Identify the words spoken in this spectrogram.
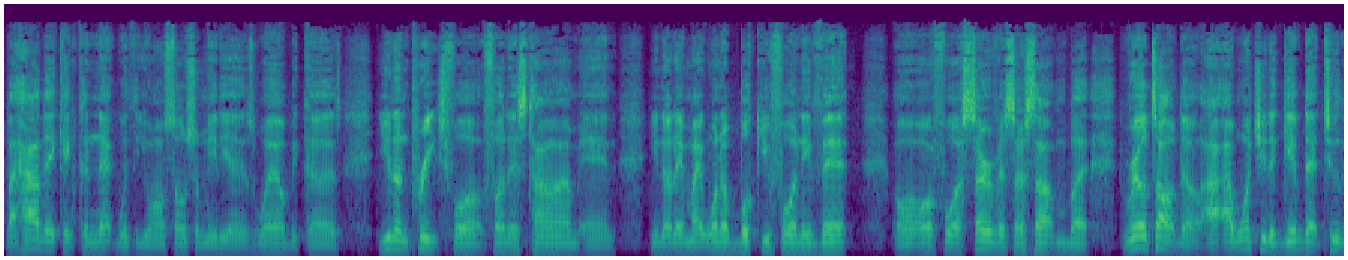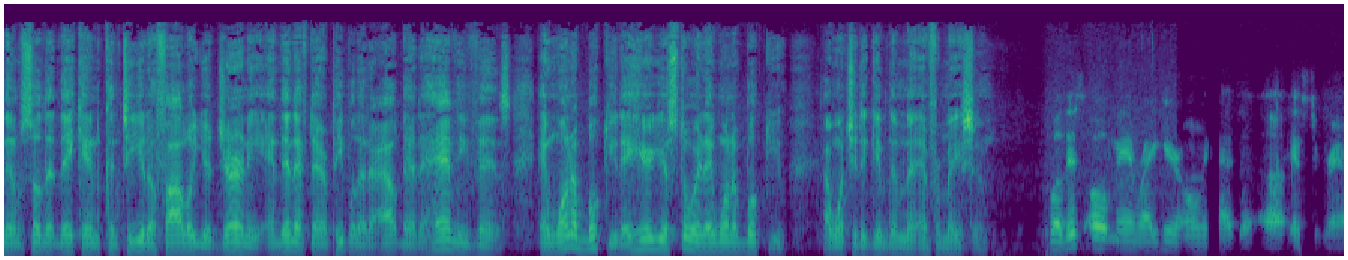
but how they can connect with you on social media as well, because you done preach for, for this time and, you know, they might want to book you for an event or, or for a service or something. But real talk though, I, I want you to give that to them so that they can continue to follow your journey. And then if there are people that are out there that have events and want to book you, they hear your story, they want to book you. I want you to give them that information. Well, this old man right here only has a uh, Instagram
